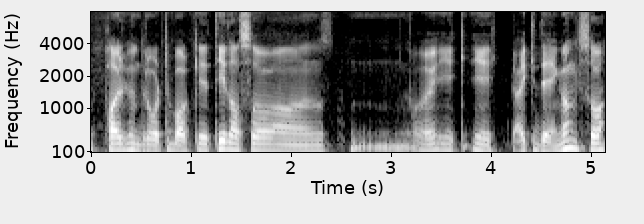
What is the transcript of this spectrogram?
et par hundre år tilbake i tid, altså. Og ikke, ikke, ja, ikke det engang, så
